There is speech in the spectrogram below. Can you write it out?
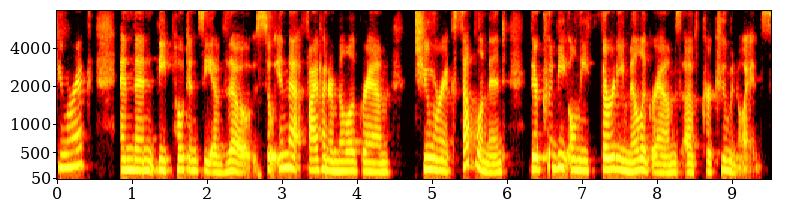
turmeric, and then the potency of those. So in that 500 milligram turmeric supplement, there could be only 30 milligrams of curcuminoids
